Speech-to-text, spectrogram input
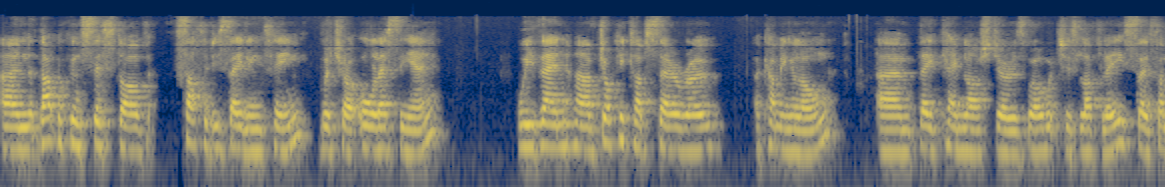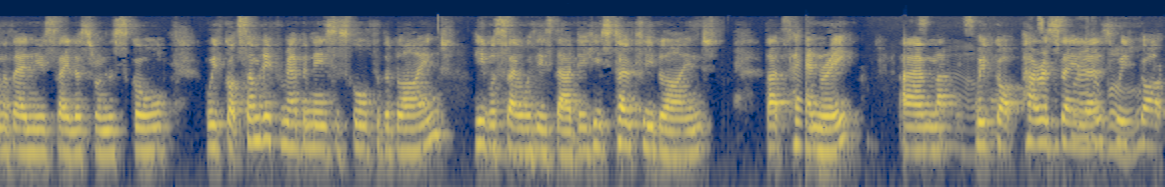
And that will consist of Saturday sailing team, which are all SEN. We then have Jockey Club Sarah Roe are coming along. Um, they came last year as well, which is lovely. So some of their new sailors from the school. We've got somebody from Ebenezer School for the Blind. He will sail with his daddy. He's totally blind. That's Henry. Um, we've got parasailers. We've got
